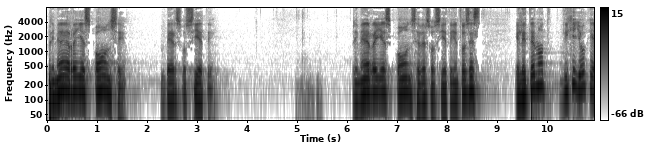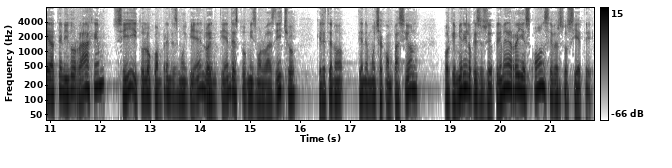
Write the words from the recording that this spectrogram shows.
Primera de Reyes 11, verso 7. Primera de Reyes 11, verso 7. Y entonces, el Eterno, dije yo que ha tenido Rajem, sí, y tú lo comprendes muy bien, lo entiendes, tú mismo lo has dicho, que el Eterno tiene mucha compasión, porque miren lo que sucedió. Primera Reyes 11, verso 7.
